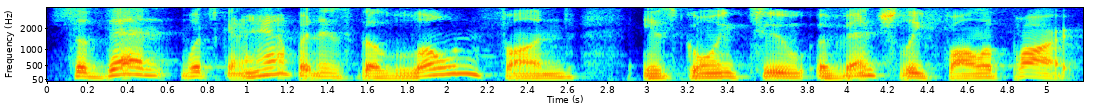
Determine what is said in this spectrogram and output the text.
so then what's going to happen is the loan fund is going to eventually fall apart.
